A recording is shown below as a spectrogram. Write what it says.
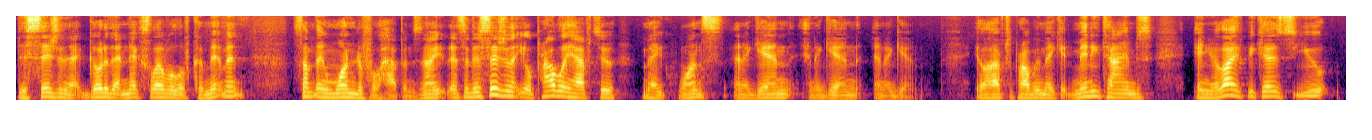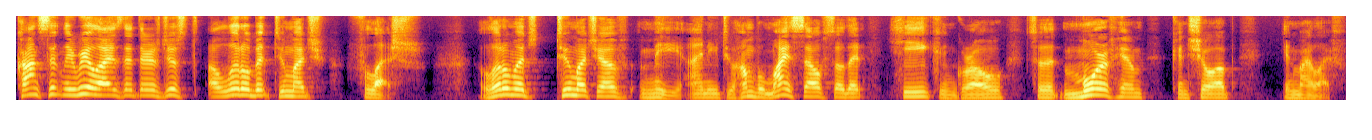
decision, that go to that next level of commitment, something wonderful happens. Now, that's a decision that you'll probably have to make once and again and again and again. You'll have to probably make it many times in your life because you constantly realize that there's just a little bit too much flesh, a little much too much of me. I need to humble myself so that he can grow, so that more of him can show up in my life.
